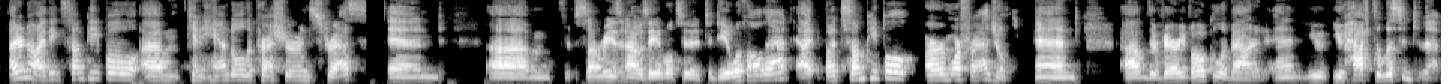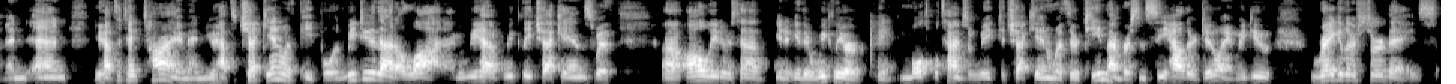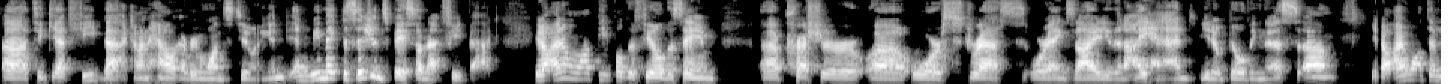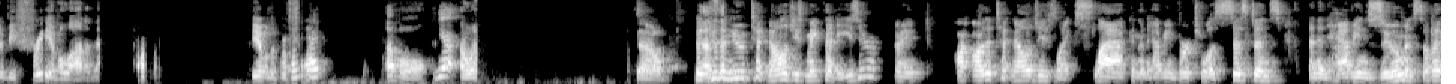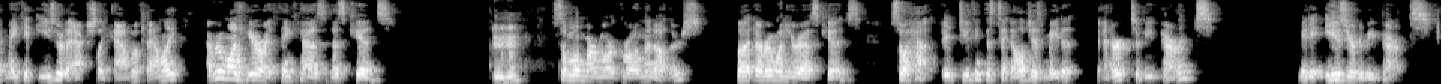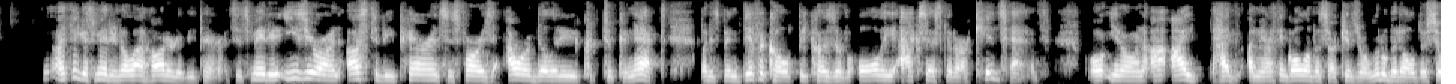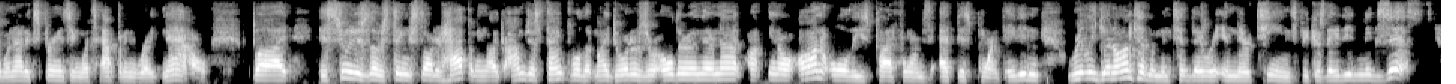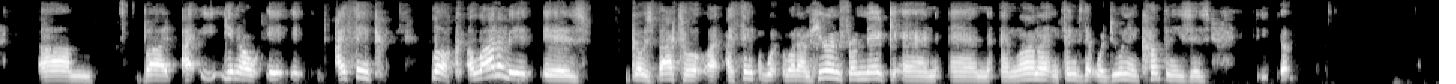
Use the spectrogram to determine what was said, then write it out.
I don't know. I think some people um, can handle the pressure and stress, and um, for some reason I was able to to deal with all that. I, but some people are more fragile, and um, they're very vocal about it, and you you have to listen to them, and and you have to take time, and you have to check in with people, and we do that a lot. I mean, we have weekly check-ins with. Uh, all leaders have, you know, either weekly or you know, multiple times a week to check in with their team members and see how they're doing. We do regular surveys uh, to get feedback on how everyone's doing, and and we make decisions based on that feedback. You know, I don't want people to feel the same uh, pressure uh, or stress or anxiety that I had, you know, building this. Um, you know, I want them to be free of a lot of that, be able to perform okay. level. Yeah. Uh, so, do the new technologies make that easier? I mean, are, are, the technologies like Slack and then having virtual assistants and then having Zoom and stuff like make it easier to actually have a family? Everyone here, I think, has has kids. Mm-hmm. Some of them are more grown than others but everyone here has kids. So, how, do you think this technology has made it better to be parents? Made it easier to be parents? I think it's made it a lot harder to be parents. It's made it easier on us to be parents as far as our ability to connect, but it's been difficult because of all the access that our kids have. Or, you know, and I, I had, I mean, I think all of us, our kids are a little bit older, so we're not experiencing what's happening right now. But as soon as those things started happening, like I'm just thankful that my daughters are older and they're not, uh, you know, on all these platforms at this point. They didn't really get onto them until they were in their teens because they didn't exist. Um, but I, you know, it, it, I think, look, a lot of it is goes back to I think what, what I'm hearing from Nick and and and Lana and things that we're doing in companies is uh,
